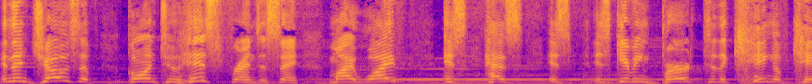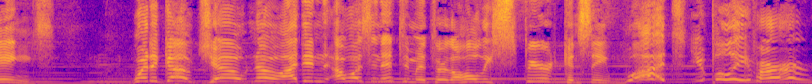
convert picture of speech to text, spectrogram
And then Joseph going to his friends and saying, My wife is, has, is, is giving birth to the King of Kings. Way to go, Joe. No, I didn't, I wasn't intimate with her. The Holy Spirit can see. What? You believe her?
